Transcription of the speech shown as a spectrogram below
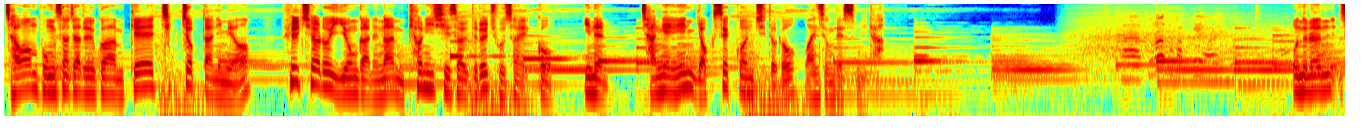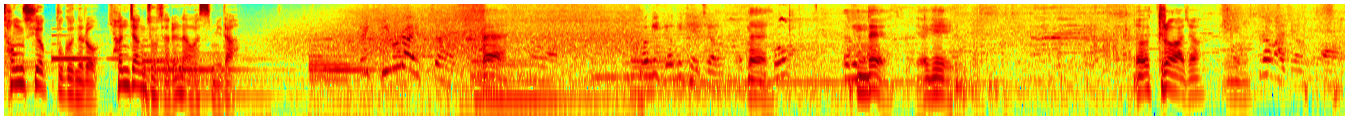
자원봉사자들과 함께 직접 다니며 휠체어로 이용 가능한 편의 시설들을 조사했고 이는 장애인 역세권 지도로 완성됐습니다. 오늘은 성수역 부근으로 현장 조사를 나왔습니다. 여기 기울어 있죠? 네. 여기, 여기 되죠? 네. 그리고 여기 근데 여기 여기 들어가죠. 여기. 들어가죠. 어.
